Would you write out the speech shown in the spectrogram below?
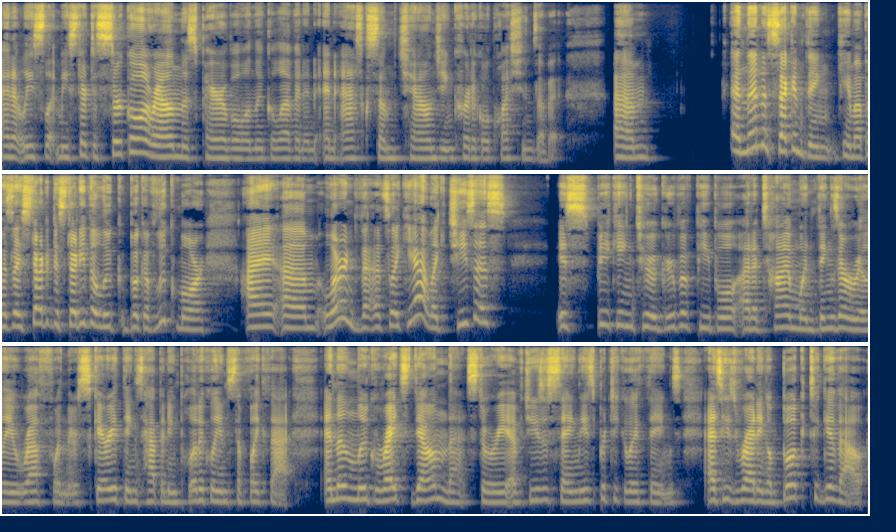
and at least let me start to circle around this parable in Luke 11 and, and ask some challenging, critical questions of it? Um, and then a second thing came up as I started to study the Luke book of Luke more. I um, learned that it's like, yeah, like Jesus is speaking to a group of people at a time when things are really rough, when there's scary things happening politically and stuff like that. And then Luke writes down that story of Jesus saying these particular things as he's writing a book to give out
